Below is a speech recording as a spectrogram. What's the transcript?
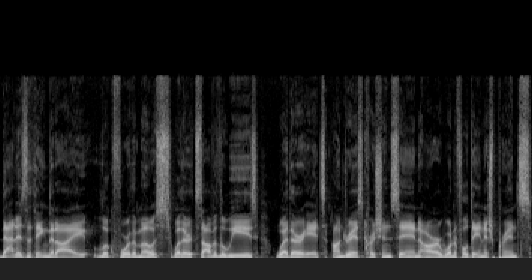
that is the thing that I look for the most, whether it's David Luiz, whether it's Andreas Christensen, our wonderful Danish prince.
